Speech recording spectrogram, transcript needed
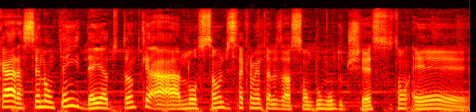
Cara, você não tem ideia do tanto que a, a noção de sacramentalização do mundo de Chesterton é.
